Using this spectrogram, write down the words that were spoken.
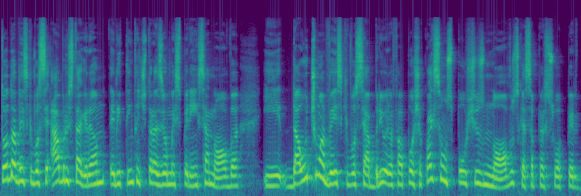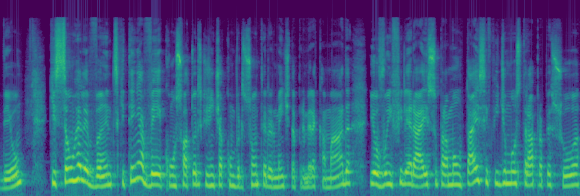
toda vez que você abre o Instagram, ele tenta te trazer uma experiência nova e da última vez que você abriu, ele vai falar, poxa, quais são os posts novos que essa pessoa perdeu, que são relevantes, que tem a ver com os fatores que a gente já conversou anteriormente da primeira camada, e eu vou enfileirar isso para montar esse feed e mostrar para a pessoa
